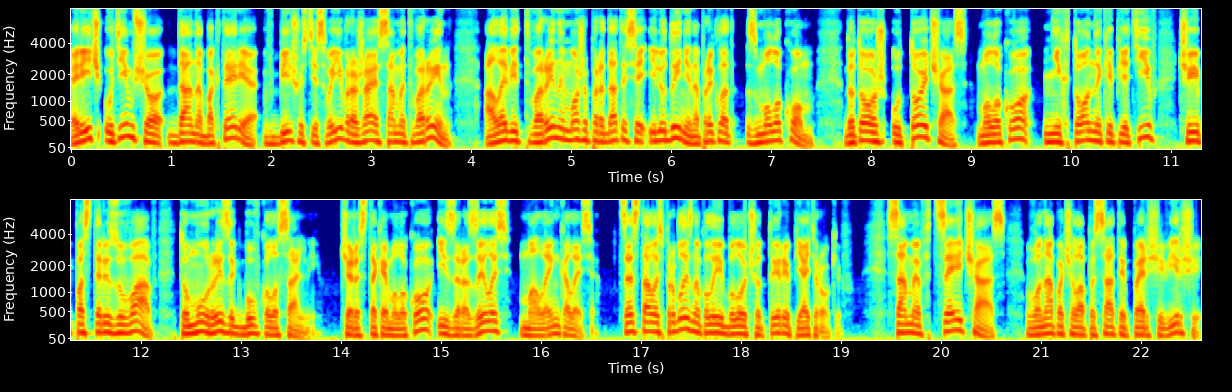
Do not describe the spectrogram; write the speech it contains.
Річ у тім, що дана бактерія в більшості своїй вражає саме тварин, але від тварини може передатися і людині, наприклад, з молоком. До того ж, у той час молоко ніхто не кип'ятів чи пастеризував, тому ризик був колосальний. Через таке молоко і заразилась маленька Леся. Це сталося приблизно, коли їй було 4-5 років. Саме в цей час вона почала писати перші вірші,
